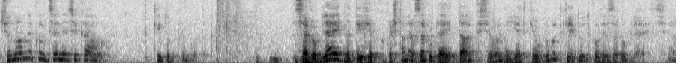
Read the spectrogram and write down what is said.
Чиновнику це не цікаво. Який тут прибуток? Заробляють на тих гіркокаштанах, заробляють так. Сьогодні є такі оборудки, йдуть, коли заробляють. Ну,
